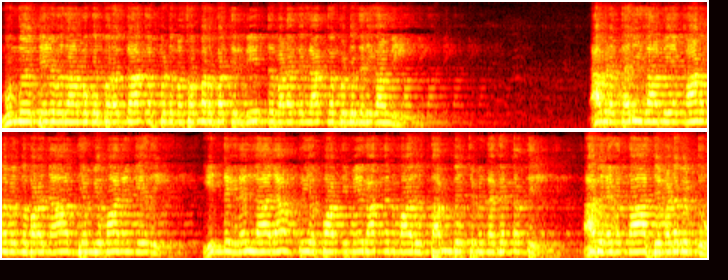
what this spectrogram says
മുന്നൂറ്റി എഴുപതാം വകുപ്പ് റദ്ദാക്കപ്പെടുന്ന സന്ദർഭത്തിൽ വീട്ടു മടങ്ങിലാക്കപ്പെട്ടു തരികാമി അവിടെ തരികാമിയെ കാണണമെന്ന് പറഞ്ഞ് ആദ്യം വിമാനം കയറി. ഇന്ത്യയിൽ എല്ലാ രാഷ്ട്രീയ പാർട്ടി നേതാക്കന്മാരും സ്തംഭിച്ചുമെന്ന ഘട്ടത്തിൽ അതിനകത്ത് ആദ്യം ഇടപെട്ടു.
